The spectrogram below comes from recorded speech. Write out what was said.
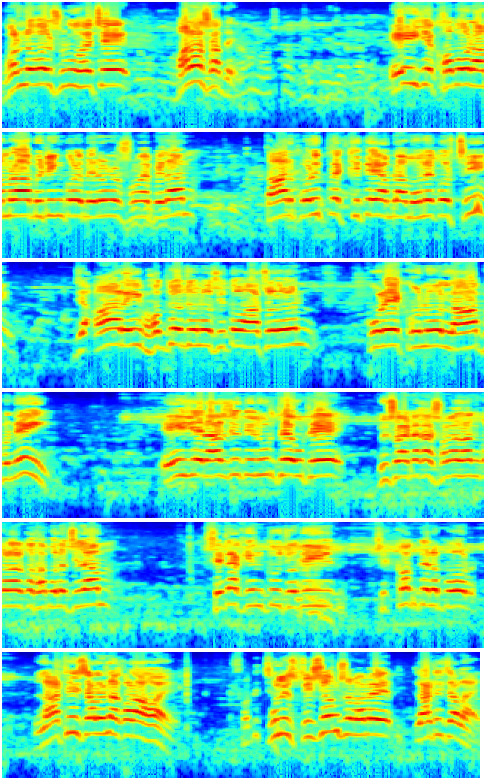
গণ্ডগোল শুরু হয়েছে বারাসাতে। এই যে খবর আমরা মিটিং করে বেরোনোর সময় পেলাম তার পরিপ্রেক্ষিতে আমরা মনে করছি যে আর এই ভদ্রজনচিত আচরণ করে কোনো লাভ নেই। এই যে রাজনীতির ঊর্ধ্বে উঠে বিষয়টাকে সমাধান করার কথা বলেছিলাম সেটা কিন্তু যদি শিক্ষকদের ওপর লাঠি চালনা করা হয় পুলিশ নৃশংসভাবে লাঠি চালায়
